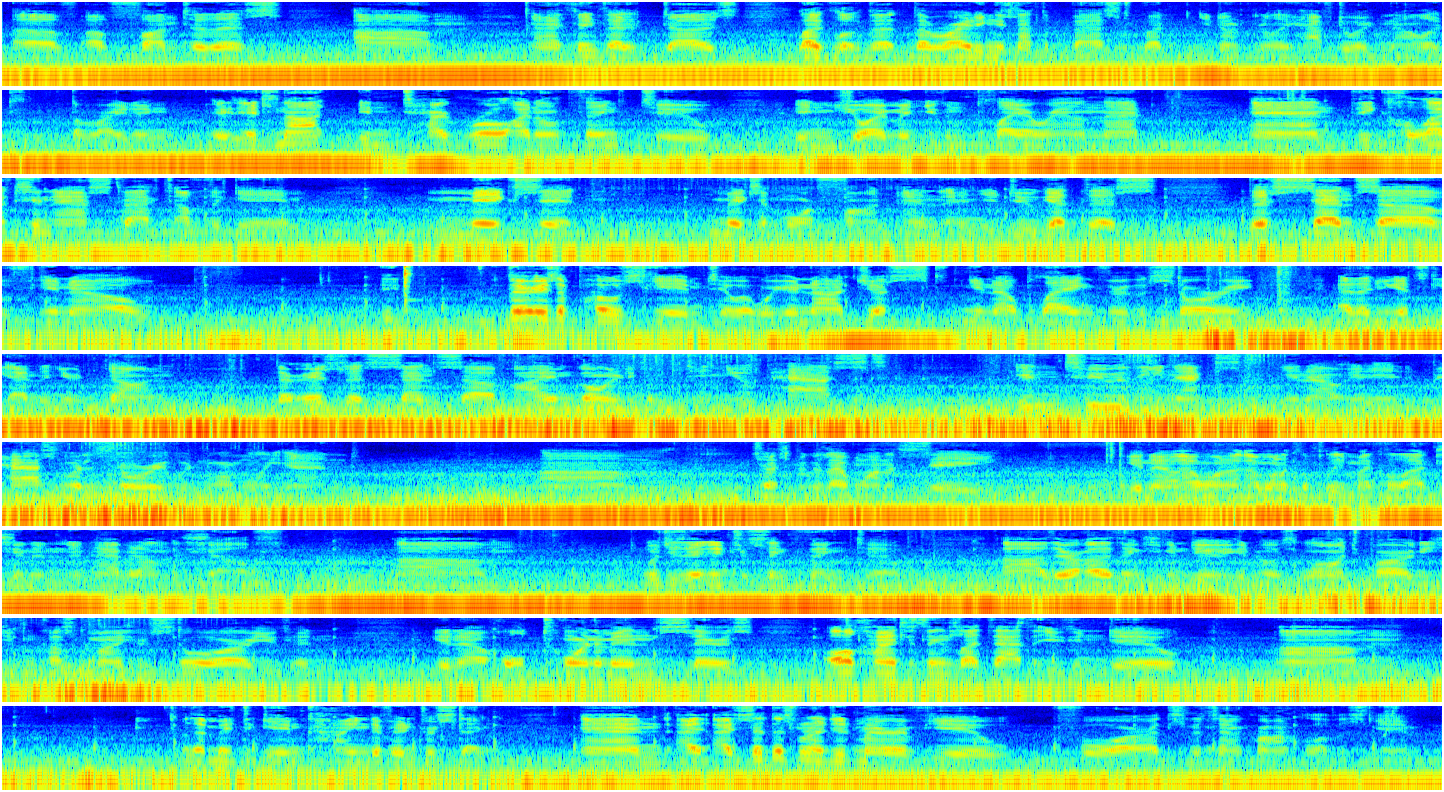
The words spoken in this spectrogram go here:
of, of fun to this. Um, and I think that it does. Like, look, the, the writing is not the best, but you don't really have to acknowledge the writing. It, it's not integral, I don't think, to enjoyment. You can play around that, and the collection aspect of the game makes it makes it more fun, and and you do get this this sense of you know. there is a post game to it where you're not just you know playing through the story and then you get to the end and you're done there is this sense of I'm going to continue past into the next, you know, past where the story would normally end, um, just because I want to see, you know, I want to I want to complete my collection and, and, have it on the shelf, um, which is an interesting thing too. Uh, there are other things you can do. You can host launch parties. You can customize your store. You can, you know, hold tournaments. There's all kinds of things like that that you can do. Um, that make the game kind of interesting. And I, I said this when I did my review for the Smithtown Chronicle of this game.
